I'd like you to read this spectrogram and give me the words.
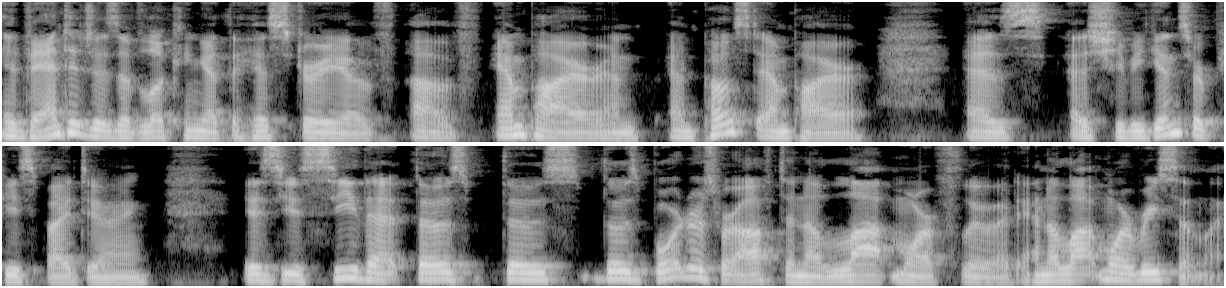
advantages of looking at the history of, of empire and, and post empire as as she begins her piece by doing is you see that those those those borders were often a lot more fluid and a lot more recently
